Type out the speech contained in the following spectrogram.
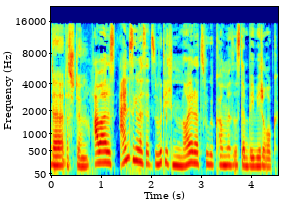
da, das stimmt. Aber das Einzige, was jetzt wirklich neu dazugekommen ist, ist der Babydruck.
